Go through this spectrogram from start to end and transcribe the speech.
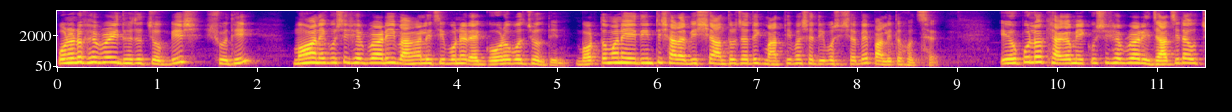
পনেরো ফেব্রুয়ারি দু হাজার চব্বিশ সুধী মহান একুশে ফেব্রুয়ারি বাঙালি জীবনের এক গৌরবোজ্জ্বল দিন। বর্তমানে এই দিনটি সারা বিশ্বে আন্তর্জাতিক মাতৃভাষা দিবস হিসেবে পালিত হচ্ছে। এ উপলক্ষে আগামী একুশে ফেব্রুয়ারি জাজিরা উচ্চ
